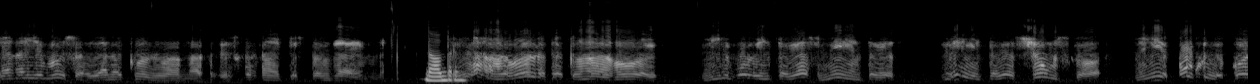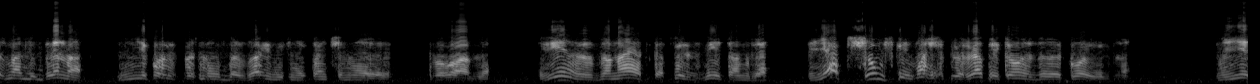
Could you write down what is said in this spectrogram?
Я не їбуся, я не курва, нахуй. Скільки не підставляю, бля. Добре. Я говорю, так вона говорить. Мені був інтерес, мій інтерес, мій інтерес Шумського. Мені похуй кожна людина, похуй кожний базар, їхні кончені слова, бля. Він з Донецька, тут звітом, бля. Як Шумський може програти якомусь далекою. Мені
